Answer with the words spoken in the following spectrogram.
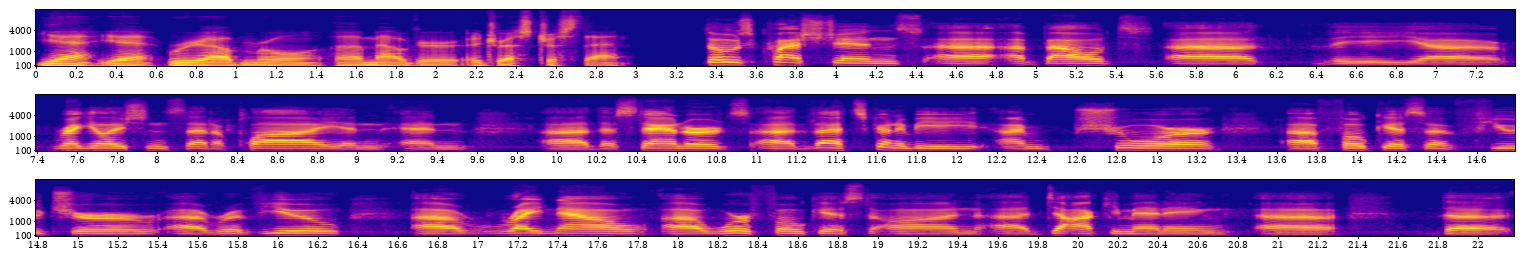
Yeah, yeah. Rear Admiral uh, Mauger addressed just that. Those questions uh, about uh, the uh, regulations that apply and and uh, the standards, uh, that's going to be, I'm sure, a focus of future review. Uh, right now, uh, we're focused on uh, documenting uh, the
